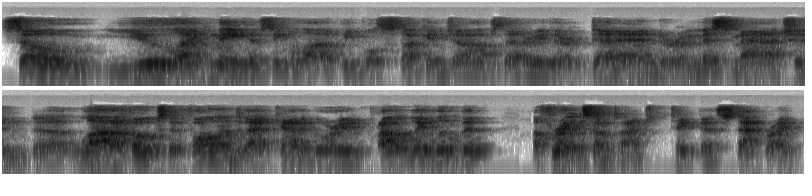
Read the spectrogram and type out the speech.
So you, like me, have seen a lot of people stuck in jobs that are either a dead end or a mismatch, and a lot of folks that fall into that category, and probably a little bit afraid sometimes to take that step, right?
